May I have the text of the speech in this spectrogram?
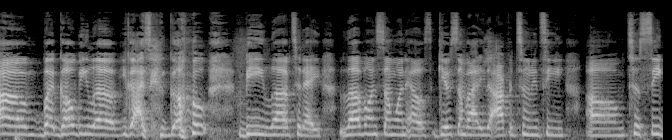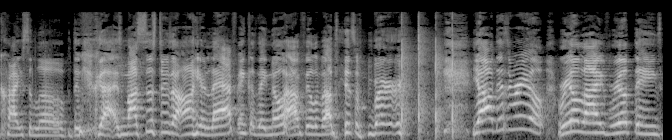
Um, but go be loved. You guys go be loved today. Love on someone else. Give somebody the opportunity um, to see Christ's love through you guys. My sisters are on here laughing because they know how I feel about this bird. Y'all, this is real. Real life, real things.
